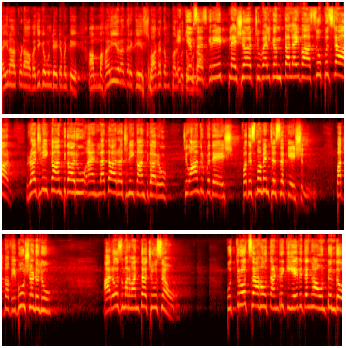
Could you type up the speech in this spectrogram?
అయినా కూడా వదిగా ఉండేటువంటి ఆ మహనీయులందరికీ స్వాగతం పలుకుతూ ఉన్నాం. Great pleasure to welcome Thalaiva superstar Rajinikanth garu and Latha Rajinikanth garu to Andhra Pradesh for this momentous occasion Padma విభూషణులు ఆ రోజు మనం అంతా చూసాం. పుత్రోత్సాహం తండ్రికి ఏ విధంగా ఉంటుందో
